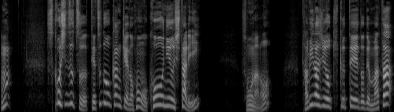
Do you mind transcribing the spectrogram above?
ん？少しずつ鉄道関係の本を購入したりそうなの？旅ラジオを聞く程度でまた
